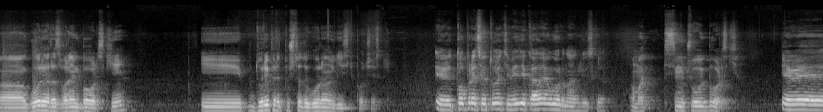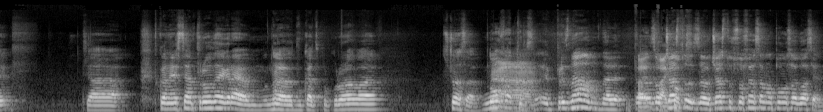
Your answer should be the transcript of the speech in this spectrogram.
А, говори развален български и дори предпочита да говори на английски по-често. Е, то пред световните медии каза да не говори на английска. Ама ти си му чувал и български. Ебе, тя... Тук наистина трудно да играе на адвокат и прокурора, ама... Що са? Много А. фактори са. Е, признавам, нали. Това е- за, е участие, копс. за участие в София съм напълно съгласен.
